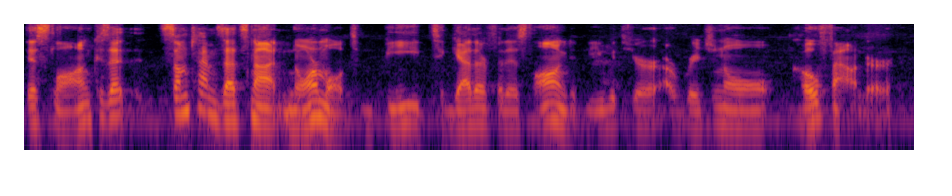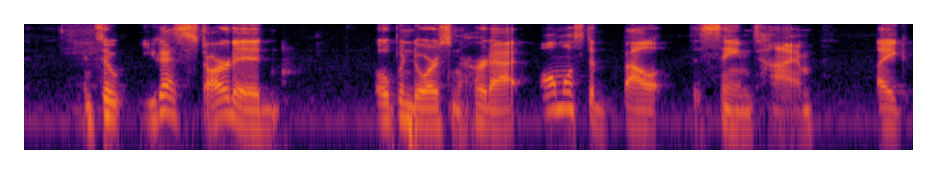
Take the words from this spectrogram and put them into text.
this long because that sometimes that's not normal to be together for this long to be with your original co-founder And so you guys started Opendorse and Hurrdat almost about the same time. Like,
